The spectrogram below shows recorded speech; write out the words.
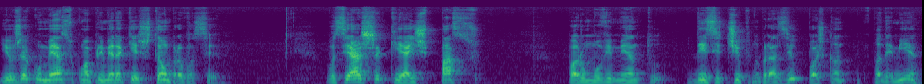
E eu já começo com a primeira questão para você. Você acha que há espaço para um movimento desse tipo no Brasil, pós-pandemia?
